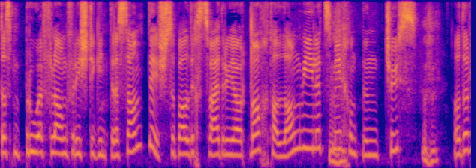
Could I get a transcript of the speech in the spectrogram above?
dass ein Beruf langfristig interessant ist. Sobald ich es zwei, drei Jahre gemacht habe, langweilt es mich mhm. und dann tschüss. Mhm. Oder?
